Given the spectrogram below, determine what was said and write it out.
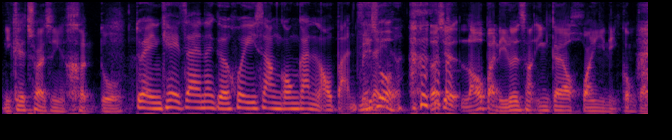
你可以出来的事情很多。对，你可以在那个会议上公干老板没错，，而且老板理论上应该要欢迎你公干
